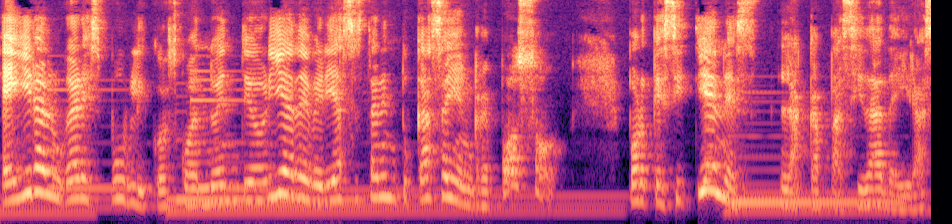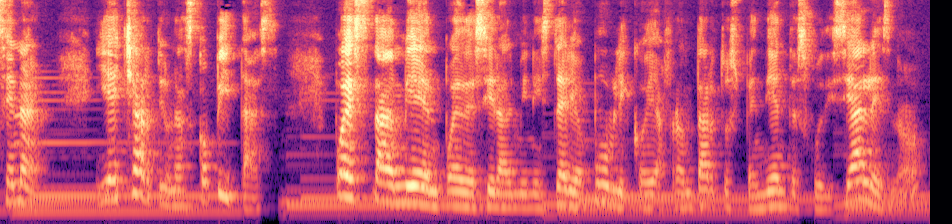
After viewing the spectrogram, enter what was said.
e ir a lugares públicos cuando en teoría deberías estar en tu casa y en reposo. Porque si tienes la capacidad de ir a cenar y echarte unas copitas, pues también puedes ir al Ministerio Público y afrontar tus pendientes judiciales, ¿no?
